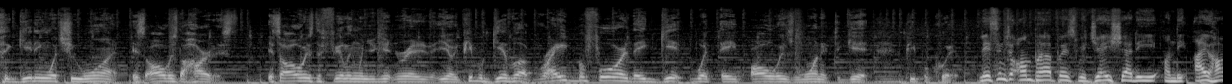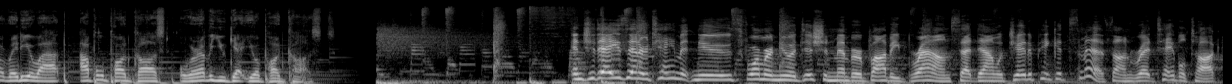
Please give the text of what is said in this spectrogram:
to getting what you want is always the hardest. It's always the feeling when you're getting ready to, you know, people give up right before they get what they've always wanted to get. People quit. Listen to On Purpose with Jay Shetty on the iHeartRadio app, Apple Podcast, or wherever you get your podcasts. In today's entertainment news, former New Edition member Bobby Brown sat down with Jada Pinkett Smith on Red Table Talk.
